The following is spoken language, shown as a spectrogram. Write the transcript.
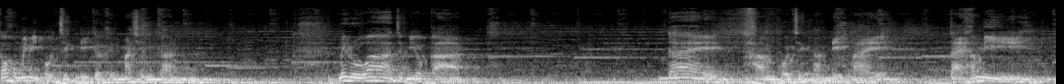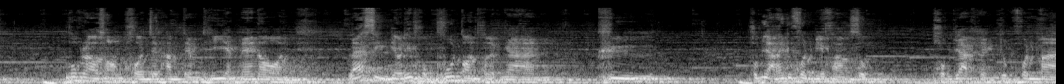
ก็คงไม่มีโปรเจกต์นี้เกิดขึ้นมาเช่นกัน ไม่รู้ว่าจะมีโอกาส ได้ทำโปรเจกต์แบบนี้ไหม แต่ถ้ามีพวกเราสองคนจะทำเต็มที่อย่างแน่นอน และสิ่งเดียวที่ผมพูดตอนเปิดงาน คือ ผมอยากให้ทุกคนมีความสุข ผมอยากเห็นทุกคนมา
